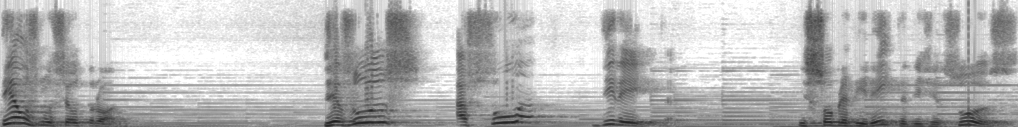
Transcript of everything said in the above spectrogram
Deus no seu trono. Jesus à sua direita. E sobre a direita de Jesus,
